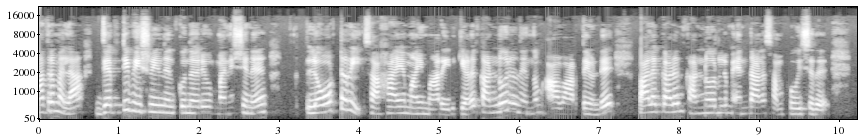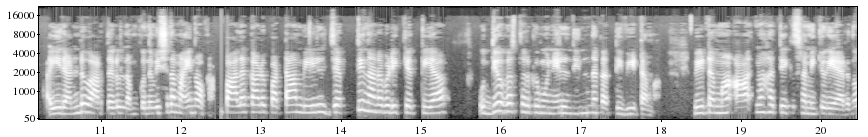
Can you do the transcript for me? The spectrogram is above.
മാത്രമല്ല ജപ്തി ഭീഷണിയിൽ നിൽക്കുന്ന ഒരു മനുഷ്യന് ലോട്ടറി സഹായമായി മാറിയിരിക്കുകയാണ്. കണ്ണൂരിൽ നിന്നും ആ വാർത്തയുണ്ട്. പാലക്കാടും കണ്ണൂരിലും എന്താണ് സംഭവിച്ചത്? ഈ രണ്ട് വാർത്തകൾ നമുക്കൊന്ന് വിശദമായി നോക്കാം. പാലക്കാട് പട്ടാമ്പിയിൽ ജപ്തി നടപടിക്കെത്തിയ ഉദ്യോഗസ്ഥർക്ക് മുന്നിൽ നിന്ന് കത്തി വീട്ടമ്മ. വീട്ടമ്മ ആത്മഹത്യക്ക് ശ്രമിക്കുകയായിരുന്നു.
